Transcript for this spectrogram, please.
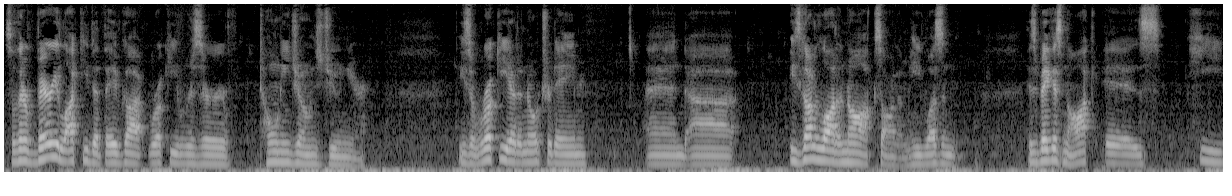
So they're very lucky that they've got rookie reserve Tony Jones Jr. He's a rookie out of Notre Dame and uh, he's got a lot of knocks on him. He wasn't his biggest knock is he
